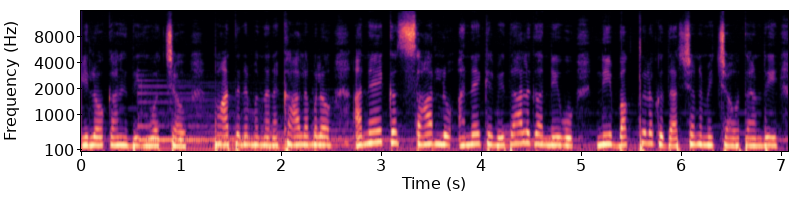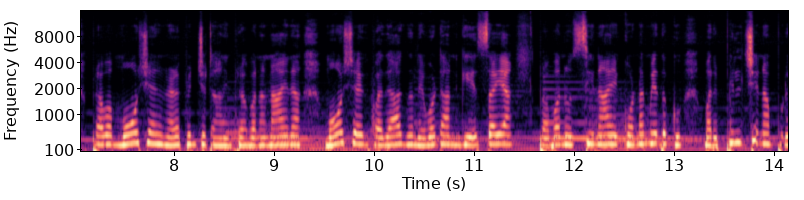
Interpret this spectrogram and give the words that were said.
ఈ లోకానికి దిగి వచ్చావు. పాత నిబంధన కాలంలో అనేక సార్లు అనేక విధాలుగా నీవు నీ భక్తులకు దర్శనమిచ్చావు తండ్రి. ప్రభ మోషని నడిపించడానికి ప్రభ నాయన మోషకు పదార్థను ఇవ్వడానికి ఏసయ్య ప్రభను సినాయ కొండ మీదకు మరి పిలిచినప్పుడు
